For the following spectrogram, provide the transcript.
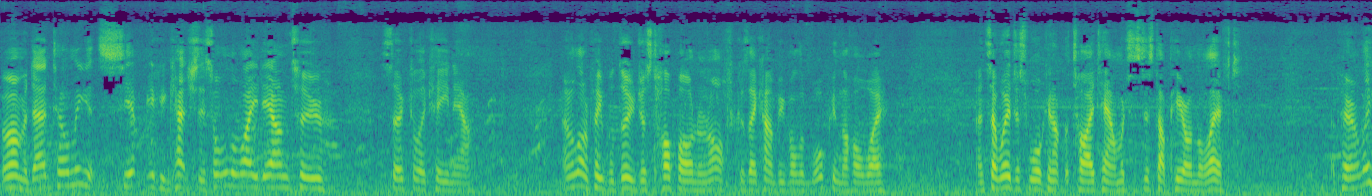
my mum and dad tell me it's, yep, you can catch this all the way down to Circular Quay now. And a lot of people do just hop on and off because they can't be bothered walking the whole way. And so we're just walking up the Thai town, which is just up here on the left, apparently.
